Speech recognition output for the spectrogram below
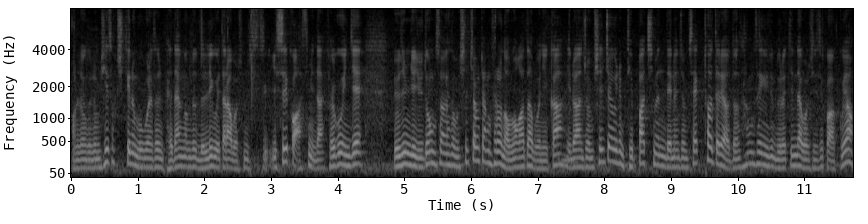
어느 정도 좀 희석시키는 부분에서 좀 배당금도 늘리고 있다라고 볼수 있을 것 같습니다. 결국 이제 요즘 이제 유동성에서 뭐 실적 장세로 넘어가다 보니까 이러한 좀 실적이 좀 뒷받침되는 좀 섹터들의 어떤 상승이 좀 눈에 띈다 볼 수 있을 것 같고요.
